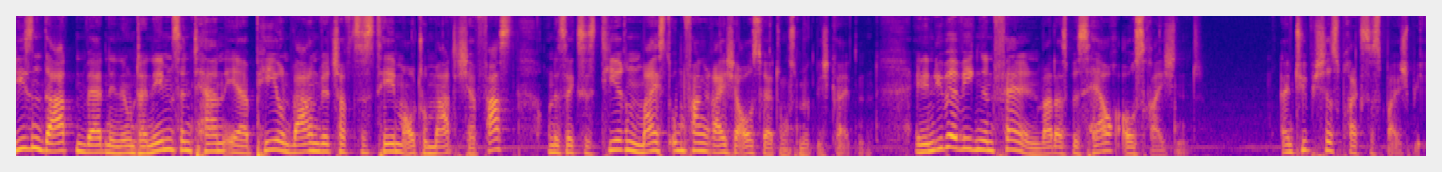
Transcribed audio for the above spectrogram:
Diesen Daten werden in den unternehmensinternen ERP- und Warenwirtschaftssystemen automatisch erfasst und es existieren meist umfangreiche Auswertungsmöglichkeiten. In den überwiegenden Fällen war das bisher auch ausreichend. Ein typisches Praxisbeispiel.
